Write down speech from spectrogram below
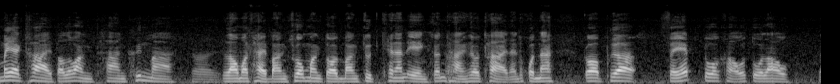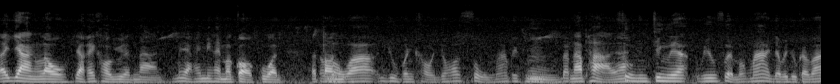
ไม่อยากถ่ายตอนระหว่างทางขึ้นมา ใช่ เรามาถ่ายบางช่วงบางตอนบางจุดแค่นั้นเองเส้นทางที่เราถ่ายนะทุกคนนะ ก็เพื่อเซฟตัวเขาตัวเรา และอย่างเราอยากให้เขาอยู่นานๆไม่อยากให้มีใครมาก่อกวนแล้วตต้ออนงบอกว่าอยู่บนเขายอดสูงมากพี่อืพี่มแบบหน้าผานะ สูงจริงๆเลยอะวิวสวยมากๆเดี๋ยวไปดูกันว่า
